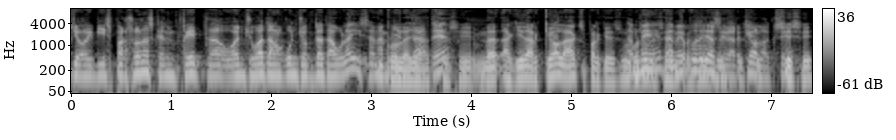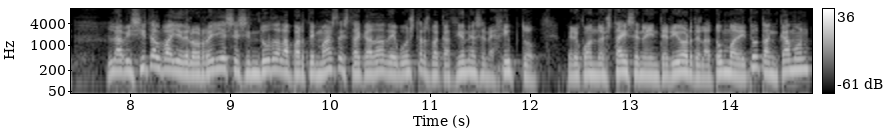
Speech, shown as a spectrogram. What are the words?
jo he vist persones que han fet o han jugat en algun joc de taula i s'han ambientat, eh? sí, sí. Aquí d'arqueòlegs, perquè suposo També, que també podría ser arqueólogo, sí. Sí, sí. La visita al Valle de los Reyes es sin duda la parte más destacada de vuestras vacaciones en Egipto, pero cuando estáis en el interior de la tumba de Tutankamón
